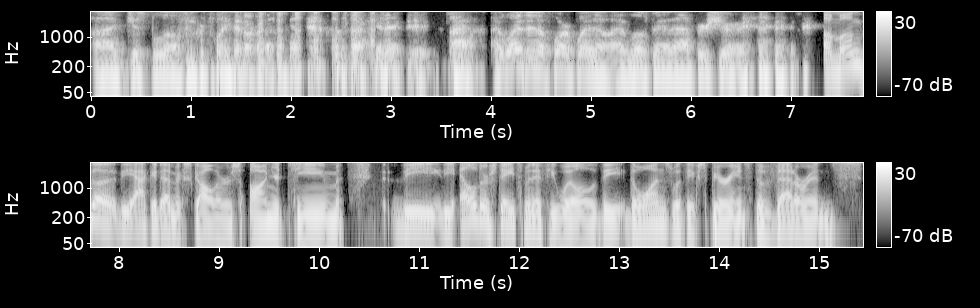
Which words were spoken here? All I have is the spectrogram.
uh, just below 4.0. I, I wasn't a 4.0. I will say that for sure. Among the the academic scholars on your team, the the elder statesmen, if you will, the the ones with the experience, the veterans,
